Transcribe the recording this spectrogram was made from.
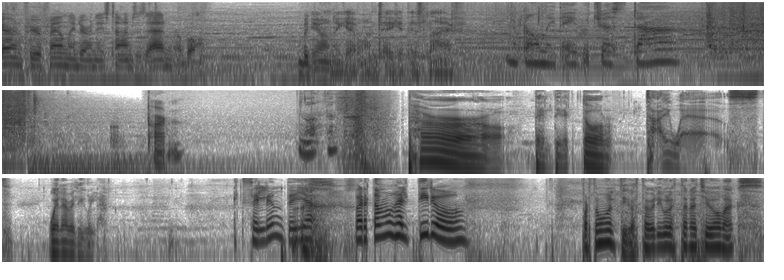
caring for your family during these times is admirable. But you only get one take at this life. If only they would just die. Pardon? Nothing. Pearl, del director Ty West. Buena película. Excelente, ya. Partamos al tiro. Partamos el tiro. Esta película está en HBO Max,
